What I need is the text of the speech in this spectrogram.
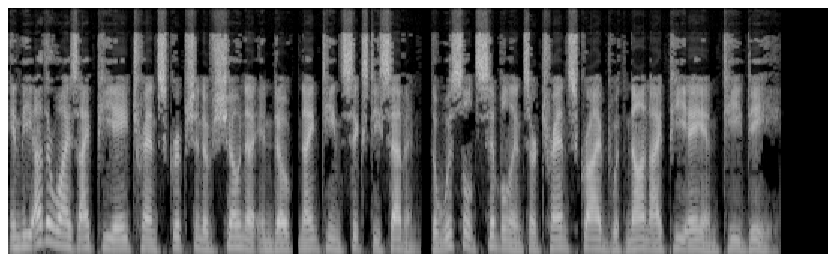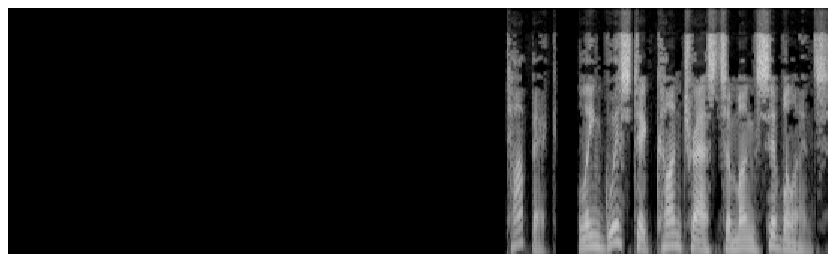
In the otherwise IPA transcription of Shona Indok 1967, the whistled sibilants are transcribed with non-IPA and TD. Topic: Linguistic contrasts among sibilants.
